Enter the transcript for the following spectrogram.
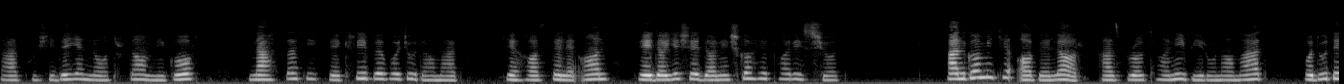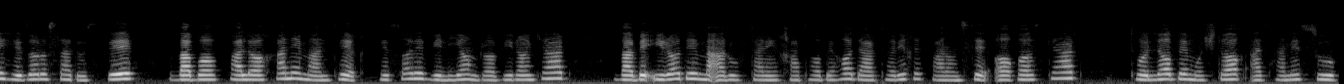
سرپوشیده نوتردام می گفت نهضتی فکری به وجود آمد که حاصل آن پیدایش دانشگاه پاریس شد. هنگامی که آبلار از بروتانی بیرون آمد حدود 1103 و با فلاخن منطق حصار ویلیام را ویران کرد و به ایراد معروفترین خطابه ها در تاریخ فرانسه آغاز کرد طلاب مشتاق از همه سو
